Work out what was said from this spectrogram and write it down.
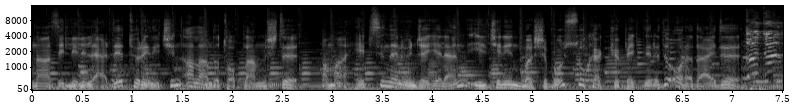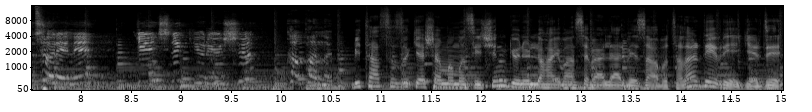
Nazillililer de tören için alanda toplanmıştı. Ama hepsinden önce gelen ilçenin başıboş sokak köpekleri de oradaydı. ödül töreni, gençlik yürüyüşü kapanık. Bir tatsızlık yaşanmaması için gönüllü hayvanseverler ve zabıtalar devreye girdi.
